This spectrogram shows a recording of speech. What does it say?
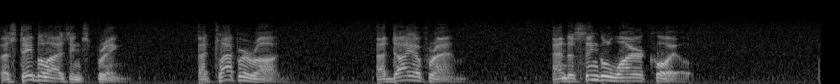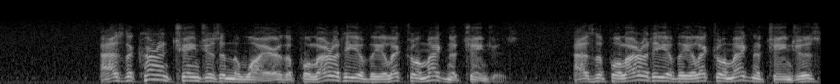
a stabilizing spring, a clapper rod, a diaphragm, and a single wire coil. As the current changes in the wire, the polarity of the electromagnet changes. As the polarity of the electromagnet changes,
